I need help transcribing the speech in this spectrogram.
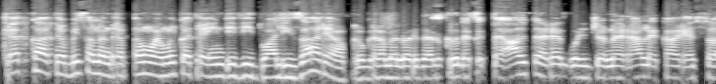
cred că ar trebui să ne îndreptăm mai mult către individualizarea programelor de lucru decât pe alte reguli generale care să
